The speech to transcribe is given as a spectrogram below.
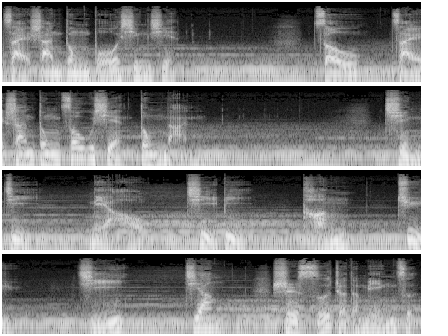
在山东博兴县，邹在山东邹县东南。庆忌、鸟、弃璧、腾、巨、吉、江，是死者的名字。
